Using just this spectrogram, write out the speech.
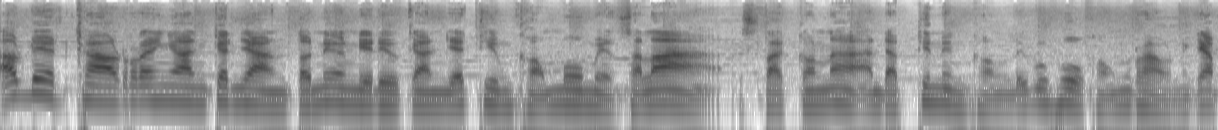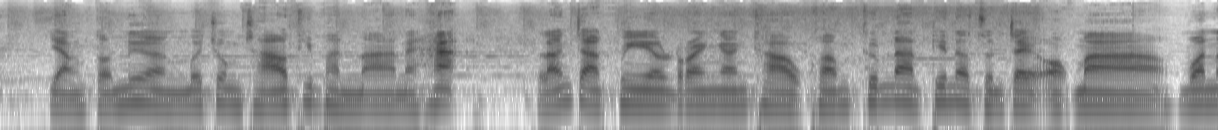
อัปเดตข่าวรายงานกันอย่างต่อเนื่องในเดียวกันยัดทีมของโมเมดซาลาสตาร์กองหน้าอันดับที่หนึ่งของลิเวอร์พูลของเรานะครับอย่างต่อเนื่องเมื่อช่วงเช้าที่ผ่านมานะฮะ หลังจากมีรายงานข่าวความคืบหน้าที่น่าสนใจออกมาว่าณ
